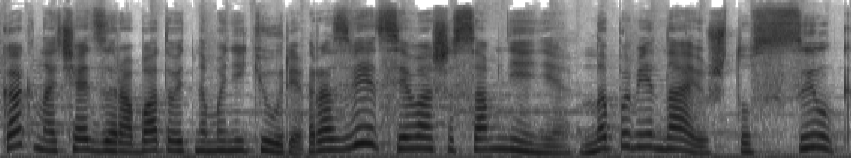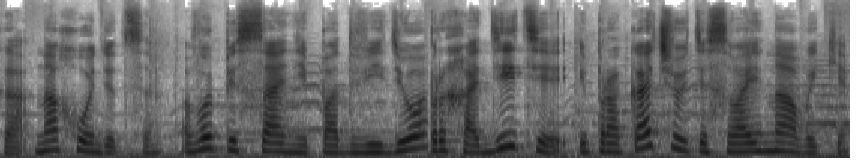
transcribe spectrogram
Как начать зарабатывать на маникюре». Развеет все ваши сомнения. Напоминаю, что ссылка находится в описании под видео. Проходите и прокачивайте свои навыки.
